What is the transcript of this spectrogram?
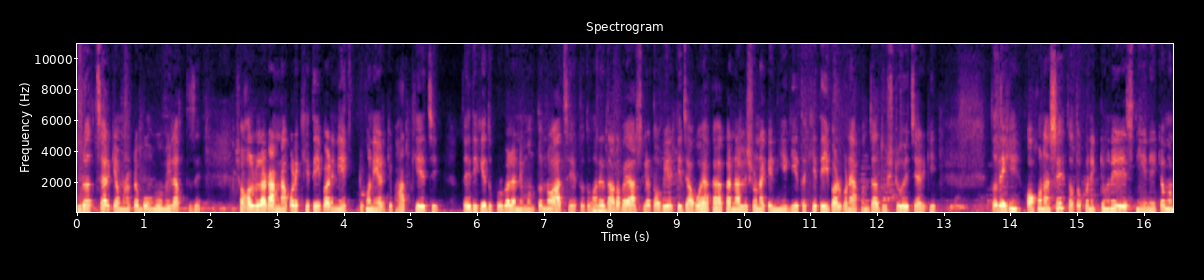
ঘুরাচ্ছে আর কেমন একটা বমি বমি লাগতেছে। সকালবেলা রান্না করে খেতেই পারিনি, একটুখানি আর কি ভাত খেয়েছি। তো এদিকে দুপুরবেলা নিমন্ত্রণ আছে, তো তোমাদের দাদাভাই আসলে তবে আর কি যাব একা একা, নাহলে সোনাকে নিয়ে গিয়ে তো খেতেই পারব না, এখন যা দুষ্ট হয়েছে আর কি। তো দেখি কখন আসে, ততক্ষণ একটুখানি রেস্ট নিয়ে নেই, কেমন?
